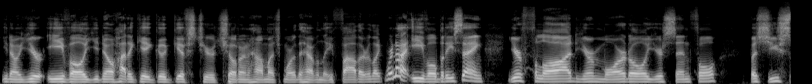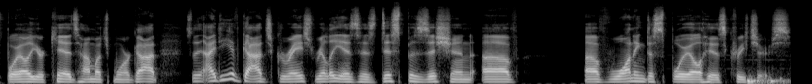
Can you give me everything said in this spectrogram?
you know, you're evil, you know how to give good gifts to your children, how much more the Heavenly Father. Like, we're not evil, but he's saying you're flawed, you're mortal, you're sinful, but you spoil your kids, how much more God. So the idea of God's grace really is his disposition of of wanting to spoil his creatures.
